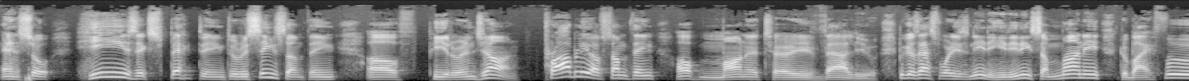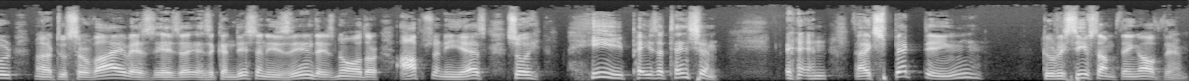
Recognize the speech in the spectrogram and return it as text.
And so he's expecting to receive something of Peter and John probably of something of monetary value because that's what he's needing. He's needing some money to buy food, uh, to survive as, as, a, as a condition he's in. There's no other option he has. So he pays attention and expecting to receive something of them.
